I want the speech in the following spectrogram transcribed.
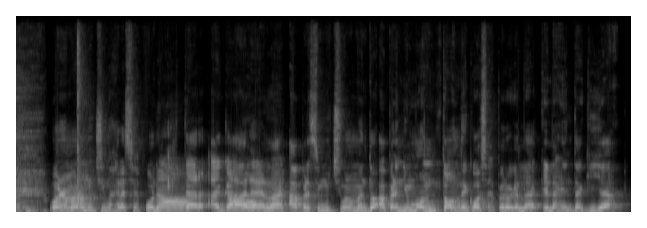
bueno, hermano, muchísimas gracias por No, estar acá. vos, la verdad, aprecié muchísimo el momento. Aprendí un montón de cosas. Espero que la, que la gente aquí ya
